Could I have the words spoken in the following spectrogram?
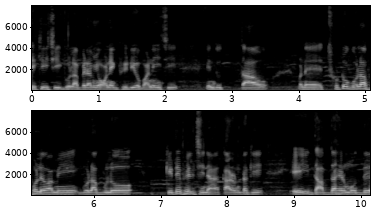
দেখিয়েছি, গোলাপের আমি অনেক ভিডিও বানিয়েছি, কিন্তু তাও মানে ছোট গোলাপ হলেও আমি গোলাপগুলো কেটে ফেলছি না। কারণটা কি? এই দাবদাহের মধ্যে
